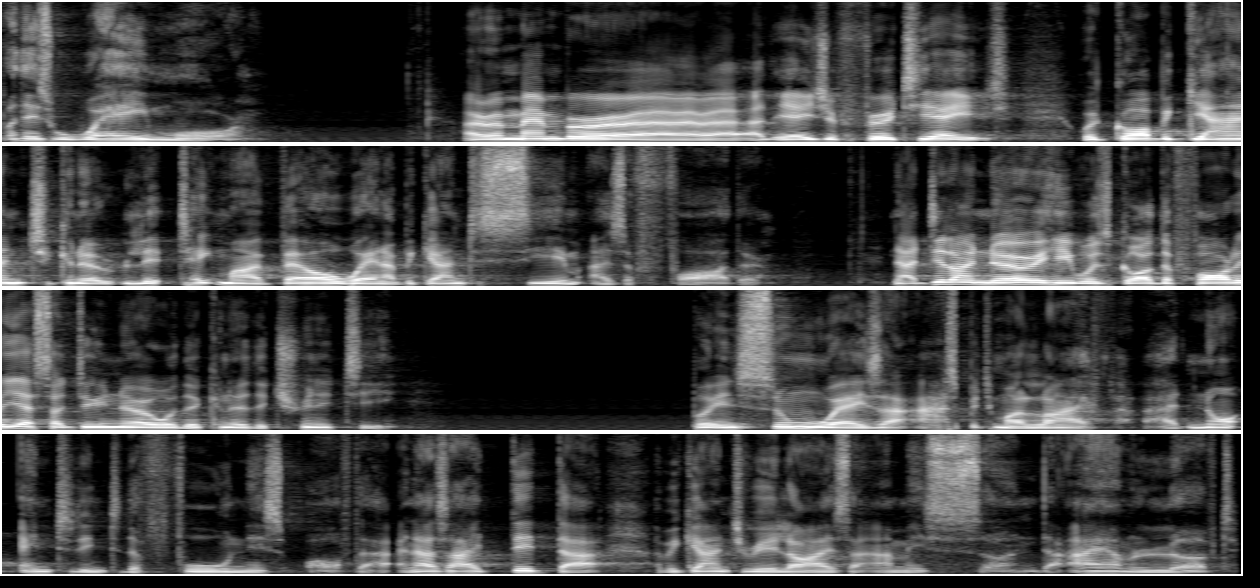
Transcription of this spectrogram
But there's way more. I remember uh, at the age of 38 where God began to kind of take my veil away and I began to see him as a father. Now, did I know he was God the Father? Yes, I do know the kind of the Trinity. But in some ways, that aspect of my life, I had not entered into the fullness of that. And as I did that, I began to realize that I'm his son, that I am loved.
